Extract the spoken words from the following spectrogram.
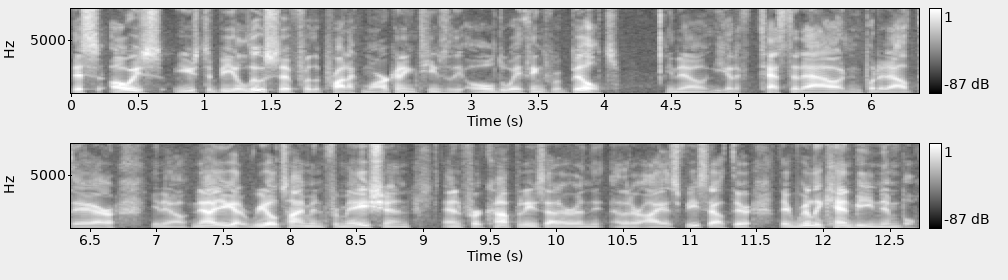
this always used to be elusive for the product marketing teams of the old way things were built. You know, you got to test it out and put it out there. You know, now you got real-time information, and for companies that are in the, that are ISVs out there, they really can be nimble.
